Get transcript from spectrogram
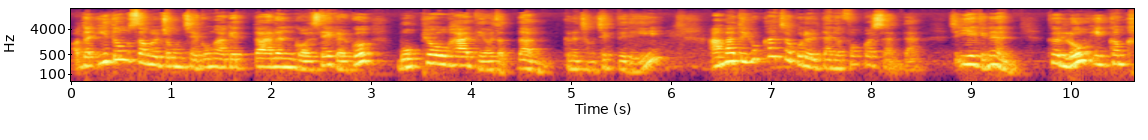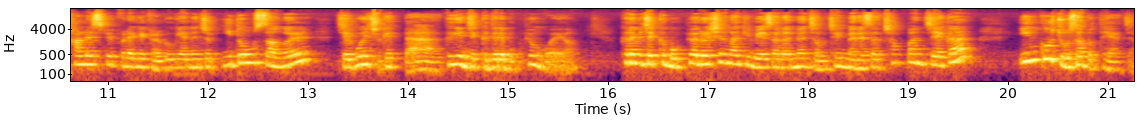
어떤 이동성을 조금 제공하겠다는 것에 결국 목표화되어졌던 그런 정책들이 아마도 효과적으로 일단은 포커스한다. 이 얘기는 그 low income college people에게 결국에는 좀 이동성을 제공해 주겠다. 그게 이제 그들의 목표인 거예요. 그럼 이제 그 목표를 실현하기 위해서라면 정책 면에서 첫 번째가 인구 조사부터 해야죠.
